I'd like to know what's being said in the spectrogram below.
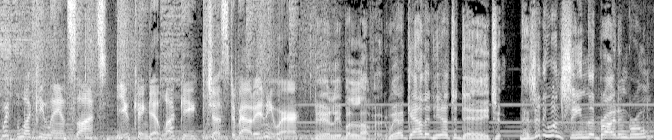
With lucky landslots, you can get lucky just about anywhere. Dearly beloved, we are gathered here today to. Has anyone seen the bride and groom?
